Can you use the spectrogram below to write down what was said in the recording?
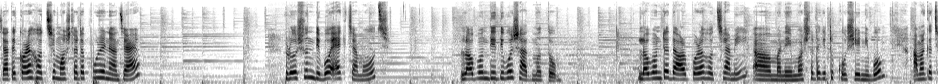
যাতে করে হচ্ছে মশলাটা পুড়ে না যায়। রসুন দিব এক চামচ। লবণ দিয়ে দিব স্বাদ মতো। লবণটা দেওয়ার পরে হচ্ছে আমি মানে মশলাটাকে একটু কষিয়ে নিব। আমার কাছে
